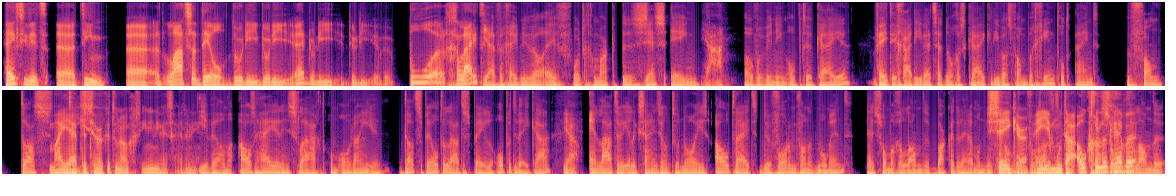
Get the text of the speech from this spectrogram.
heeft hij dit eh, team eh, het laatste deel door die, door die, hè, door die, door die eh, pool eh, geleid. Jij vergeet nu wel even voor het gemak de 6-1 Ja, overwinning op Turkije. weet Ik ik. ga die wedstrijd nog eens kijken. Die was van begin tot eind fantastisch. Maar je hebt de Turken toen ook gezien in die wedstrijd, of niet? Jawel, maar als hij erin slaagt om Oranje dat spel te laten spelen op het WK. Ja. En laten we eerlijk zijn, zo'n toernooi is altijd de vorm van het moment. Hè, sommige landen bakken er helemaal niks van. Zeker. En je moet daar ook geluk sommige hebben. landen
